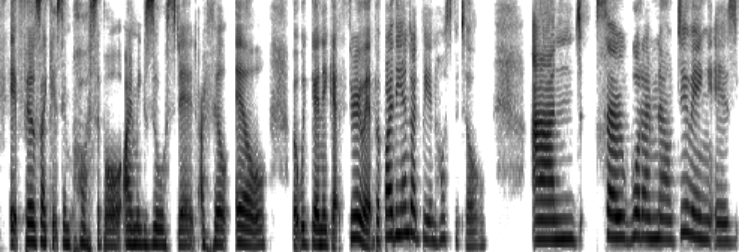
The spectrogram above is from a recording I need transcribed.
it feels like it's impossible. I'm exhausted. I feel ill, but we're going to get through it. But by the end, I'd be in hospital. And so, what I'm now doing is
